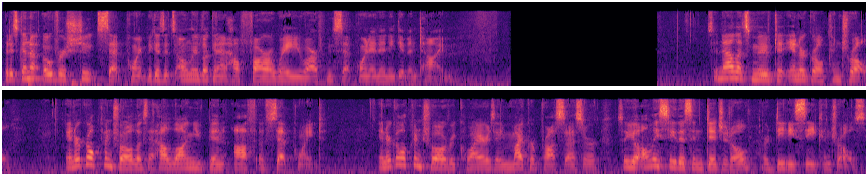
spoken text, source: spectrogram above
but it's going to overshoot set point because it's only looking at how far away you are from set point at any given time. So now let's move to integral control. Integral control looks at how long you've been off of set point. Integral control requires a microprocessor, so you'll only see this in digital or DDC controls.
